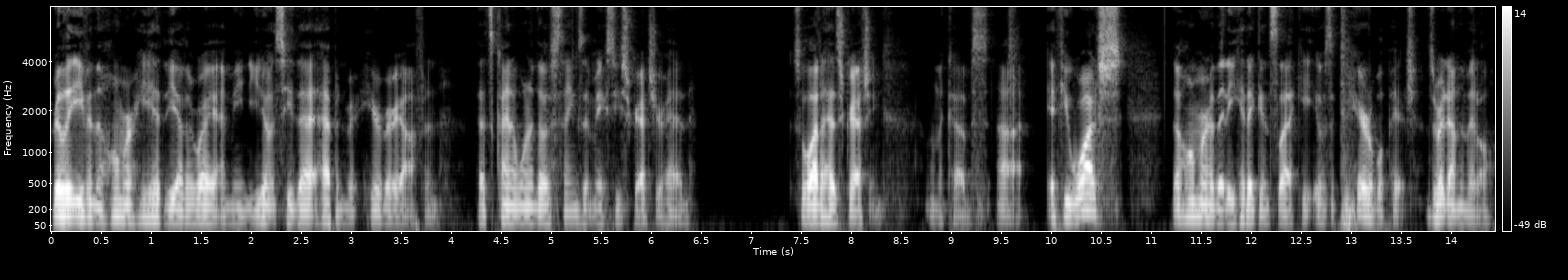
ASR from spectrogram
really, even the homer he hit the other way, I mean, you don't see that happen here very often. That's kind of one of those things that makes you scratch your head. So a lot of head scratching on the Cubs. Uh, if you watch the homer that he hit against Lackey, it was a terrible pitch. It was right down the middle.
